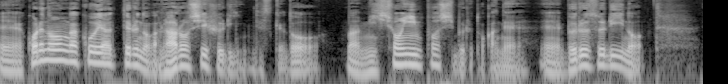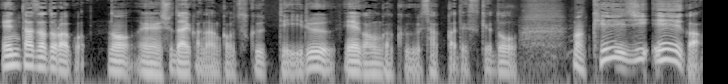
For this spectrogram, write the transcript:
えー、これの音楽をやってるのがラロ・シフリンですけど、まあ、ミッション・インポッシブルとかね、えー、ブルース・リーのエンター・ザ・ドラゴンの、えー、主題歌なんかを作っている映画音楽作家ですけど、まあ、刑事映画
